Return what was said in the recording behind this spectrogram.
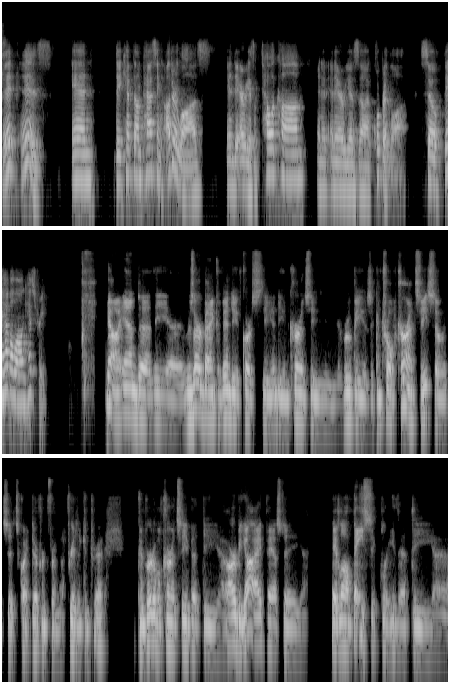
it is. And they kept on passing other laws in the areas of telecom and in, in areas uh, corporate law. So they have a long history. Yeah, and uh, the uh, Reserve Bank of India, of course, the Indian currency, the rupee, is a controlled currency, so it's it's quite different from a freely con- convertible currency. But the uh, RBI passed a a law basically that the uh,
